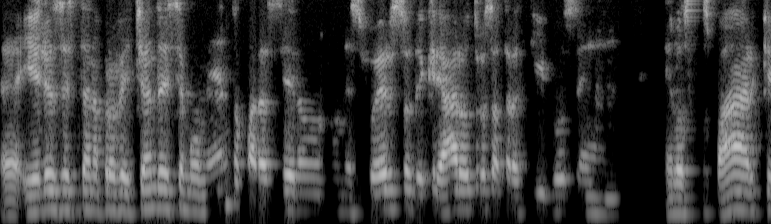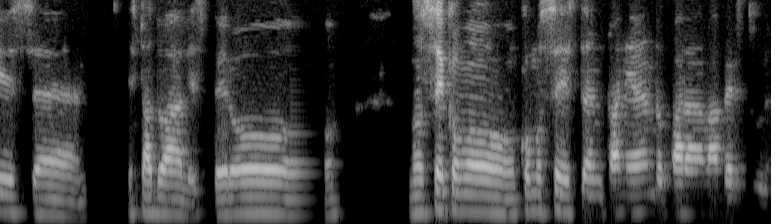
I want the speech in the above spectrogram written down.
Eh, ellos están aprovechando ese momento para hacer un, un esfuerzo de crear otros atractivos en, en los parques eh, estaduales, pero no sé cómo, cómo se están planeando para la abertura.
